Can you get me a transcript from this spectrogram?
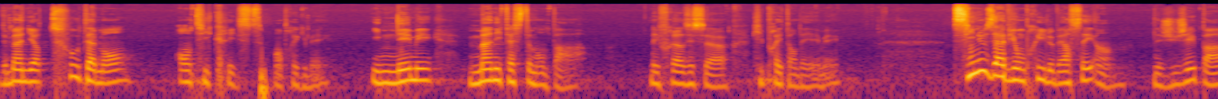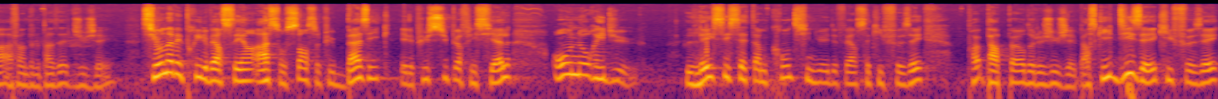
de manière totalement antichrist, entre guillemets. Il n'aimait manifestement pas les frères et sœurs qui prétendaient aimer. Si nous avions pris le verset 1, ne jugez pas afin de ne pas être jugé, si on avait pris le verset 1 à son sens le plus basique et le plus superficiel, on aurait dû laisser cet homme continuer de faire ce qu'il faisait par peur de le juger, parce qu'il disait qu'il faisait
